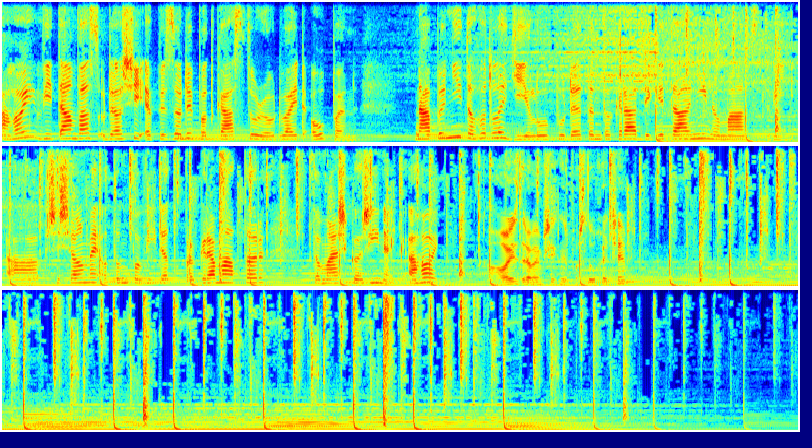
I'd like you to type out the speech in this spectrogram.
Ahoj, vítám vás u další epizody podcastu Road Wide Open. Náplní tohohle dílu bude tentokrát digitální nomádství a přišel mi o tom povídat programátor Tomáš Kořínek. Ahoj. Ahoj, zdravím všechny posluchače.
